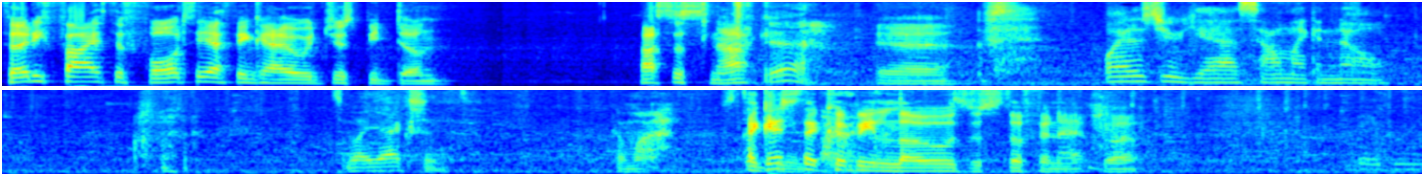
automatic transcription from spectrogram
35 to 40, I think I would just be done. That's a snack. Yeah, Yeah. Why does your yeah sound like a no? it's my accent. Come on. I guess there could be loads of stuff in it, but They believe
